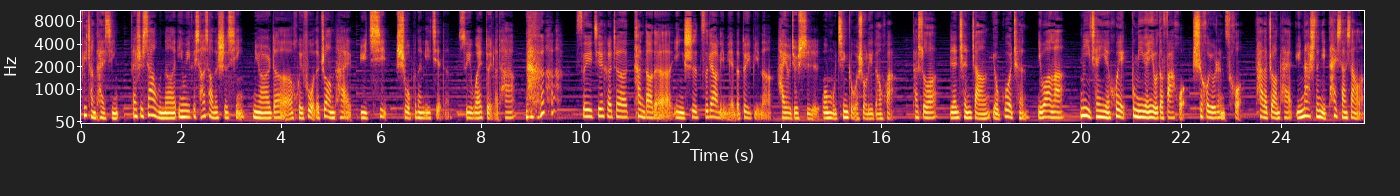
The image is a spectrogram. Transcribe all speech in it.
非常开心。但是下午呢，因为一个小小的事情，女儿的回复我的状态语气是我不能理解的，所以我也怼了她。所以结合着看到的影视资料里面的对比呢，还有就是我母亲跟我说了一段话，她说：“人成长有过程，你忘了？你以前也会不明缘由的发火，事后又认错。他的状态与那时的你太相像了，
